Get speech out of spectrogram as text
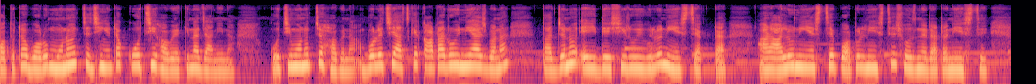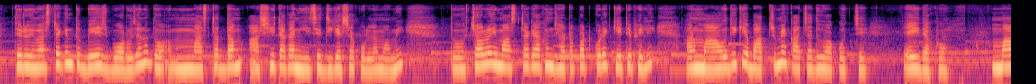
কতটা বড়, মনে হচ্ছে ঝিঙেটা কচি হবে কিনা জানি না। কচি মনে হচ্ছে হবে না। বলেছি আজকে কাটা রুই নিয়ে আসবে না, তার জন্য এই দেশি রুইগুলো নিয়ে এসছে একটা। আর আলু নিয়ে এসছে, পটল নিয়ে এসছে, সজনে ডাটা নিয়ে এসছে। তো রুই মাছটা কিন্তু বেশ বড়, জানো তো? মাছটার দাম আশি টাকা নিয়েছে, জিজ্ঞাসা করলাম আমি। তো চলো এই মাছটাকে এখন ঝটাপট করে কেটে ফেলি। আর মা ওদিকে বাথরুমে কাঁচা ধোয়া করছে। এই দেখো, মা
